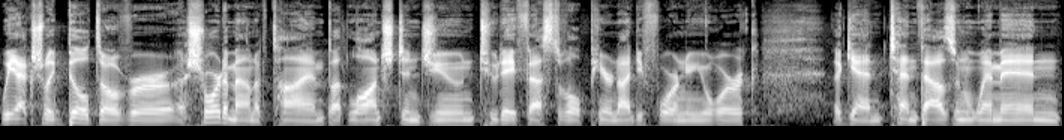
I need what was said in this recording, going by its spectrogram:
we actually built over a short amount of time, but launched in June, two day festival, Pier 94, New York. Again, 10,000 women,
